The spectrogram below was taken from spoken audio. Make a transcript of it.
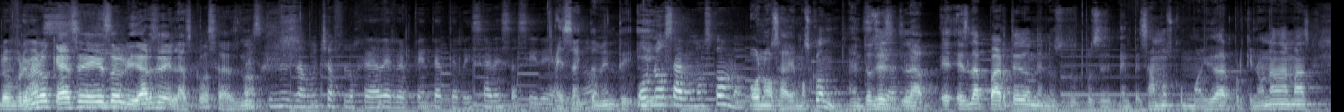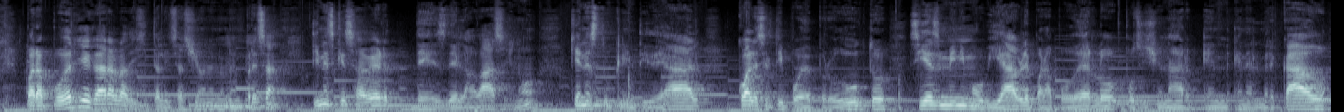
lo primero que hace es olvidarse de las cosas, ¿no? Es que nos da mucha flojera de repente aterrizar esas ideas. Exactamente. O no sabemos cómo. O no sabemos cómo. Entonces, la, e, es la parte donde nosotros pues empezamos como a ayudar, porque no nada más, para poder llegar a la digitalización en una empresa, tienes que saber desde la base, ¿no? Quién es tu cliente ideal, cuál es el tipo de producto, si es mínimo viable para poderlo posicionar en, el mercado,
